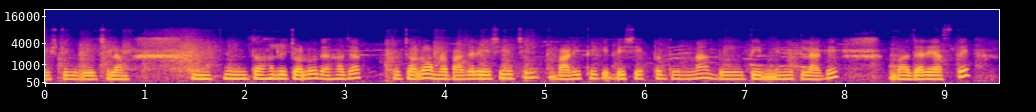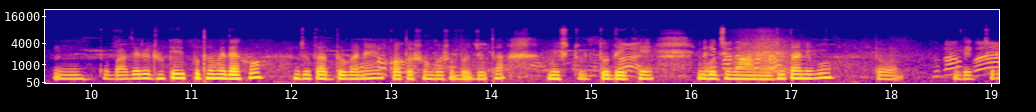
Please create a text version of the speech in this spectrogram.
মিষ্টিকে বলছিলাম। তাহলে চলো, দেখা যাক। তো চলো, আমরা বাজারে এসে গেছি। বাড়ি থেকে বেশি একটা দূর না, দু, তিন মিনিট লাগে বাজারে আসতে। তো বাজারে ঢুকেই প্রথমে দেখো জুতার দোকানে কত সুন্দর সুন্দর জুতা। মিষ্টুর তো দেখে বলছে, মা, আমি জুতা নেব। তো দেখছিল,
